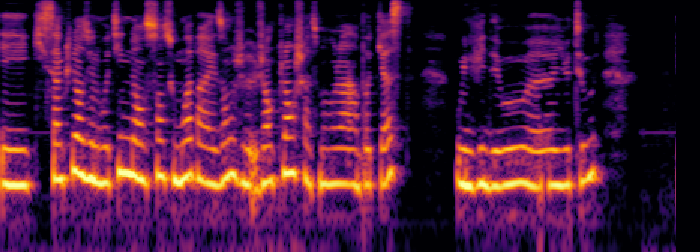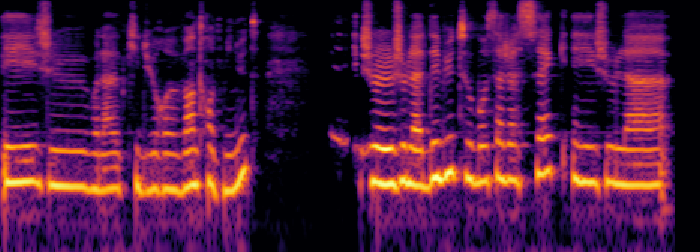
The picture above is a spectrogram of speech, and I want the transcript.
et qui s'inclut dans une routine dans le sens où moi, par exemple, j'enclenche à ce moment-là un podcast ou une vidéo euh, YouTube et je, voilà, qui dure 20-30 euh, minutes. je, je la débute au brossage à sec et je la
